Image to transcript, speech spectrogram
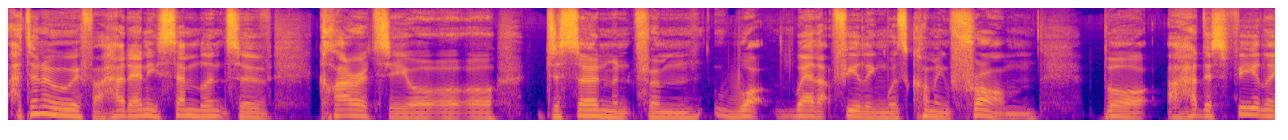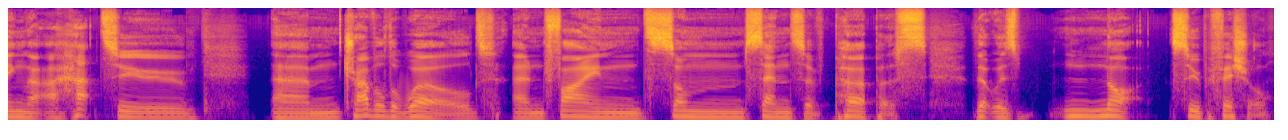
I don't know if I had any semblance of clarity or, or, or discernment from what where that feeling was coming from, but I had this feeling that I had to um, travel the world and find some sense of purpose that was not superficial.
